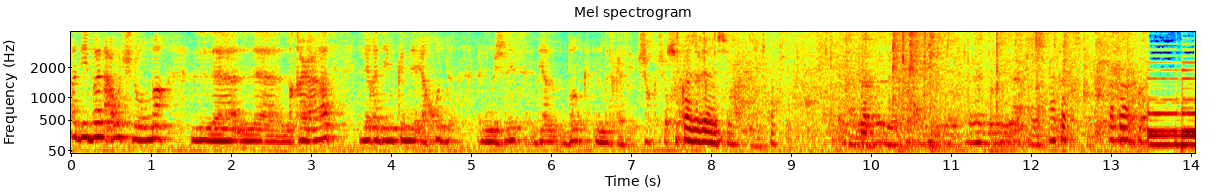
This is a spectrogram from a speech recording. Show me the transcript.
غادي يبان عاود شنو هما القرارات اللي غادي يمكن ياخذ المجلس ديال البنك المركزي. شكرا. شكرا جزيلا شكرا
